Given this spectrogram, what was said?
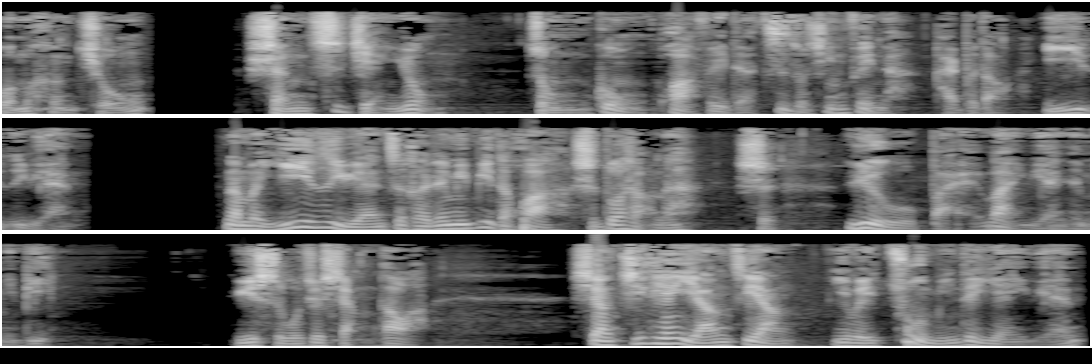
我们很穷，省吃俭用，总共花费的制作经费呢，还不到一亿日元。那么一亿日元折合人民币的话是多少呢？是六百万元人民币。于是我就想到啊。”像吉田洋这样一位著名的演员，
